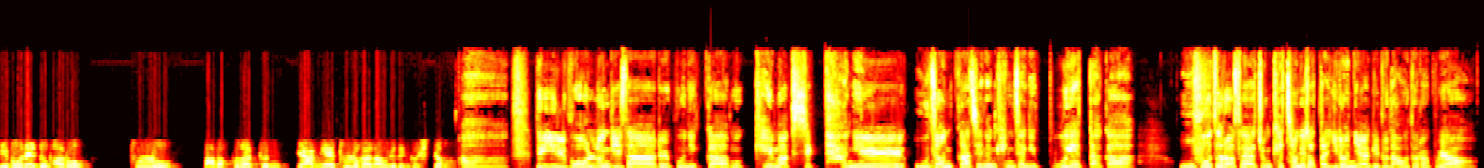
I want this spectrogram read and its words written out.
이번에도 바로 블루, 마법과 같은 양해 블루가 나오게 된 것이죠. 아, 근데 일부 언론 기사를 보니까 뭐 개막식 당일 오전까지는 굉장히 뿌였다가 오후 들어서야 좀 쾌청해졌다 이런 이야기도 나오더라고요.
